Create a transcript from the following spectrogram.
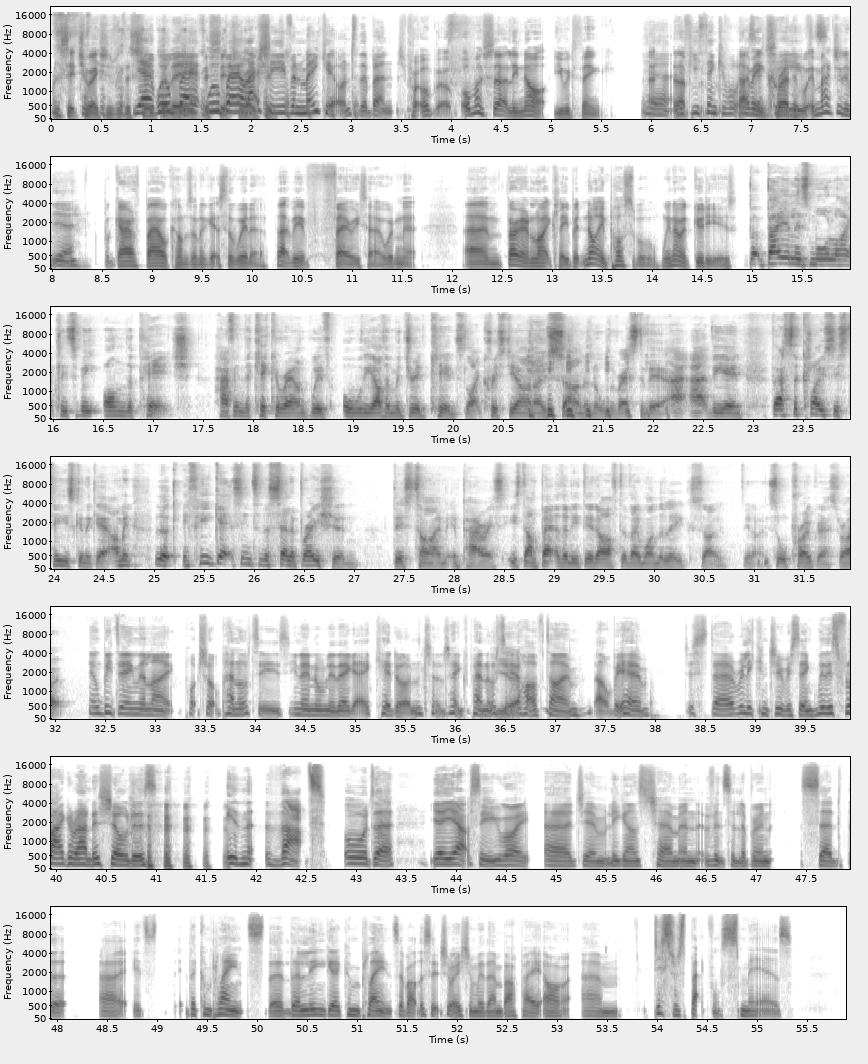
the situations with the yeah, Super will League, Bale, the will Bale situations- actually even make it onto the bench? Pro- Almost certainly not. You would think. Yeah, and if you think of what that'd be he's incredible. achieved, Imagine if yeah. Gareth Bale comes on and gets the winner. That'd be a fairy tale, wouldn't it? Um, very unlikely, but not impossible. We know how good he is. But Bale is more likely to be on the pitch having the kick around with all the other Madrid kids, like Cristiano's son and all the rest of it at, at the end. That's the closest he's going to get. I mean, look, if he gets into the celebration this time in Paris, he's done better than he did after they won the league. So, you know, it's all progress, right? He'll be doing the like pot shot penalties. You know, normally they get a kid on to take a penalty Yeah. at half time. That'll be him. Just uh, really contributing with his flag around his shoulders in that order. Yeah, you're absolutely right, uh, Jim. Ligue 1's chairman, Vincent Labrune, said that uh, it's the complaints, the, the Liga complaints about the situation with Mbappe are um, disrespectful smears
